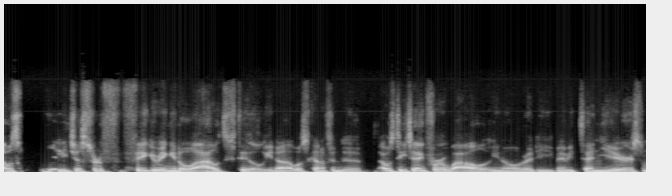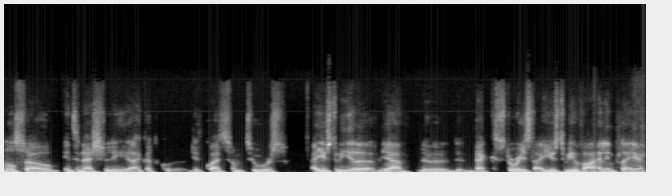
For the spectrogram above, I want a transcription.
I was really just sort of figuring it all out still, you know. I was kind of in the I was DJing for a while, you know, already maybe 10 years and also internationally I got did quite some tours. I used to be a yeah. The, the backstory is I used to be a violin player.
